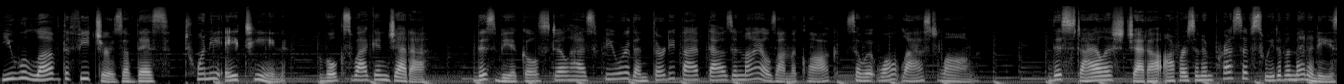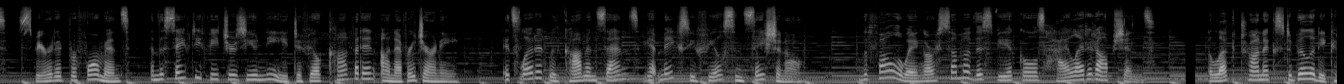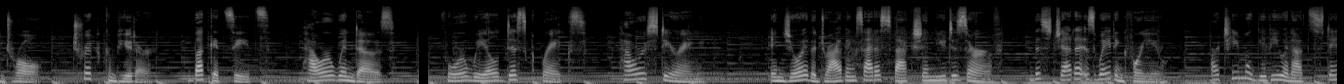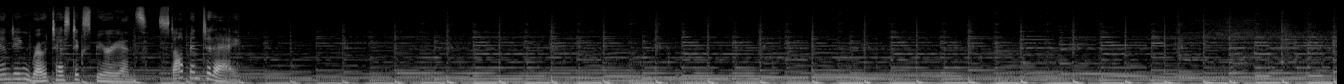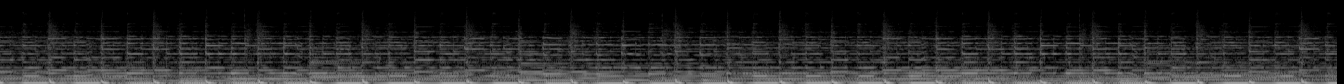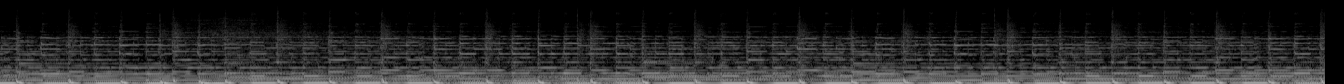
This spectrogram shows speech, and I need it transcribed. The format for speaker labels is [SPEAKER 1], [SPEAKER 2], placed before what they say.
[SPEAKER 1] You will love the features of this 2018 Volkswagen Jetta. This vehicle still has fewer than 35,000 miles on the clock, so it won't last long. This stylish Jetta offers an impressive suite of amenities, spirited performance, and the safety features you need to feel confident on every journey. It's loaded with common sense, yet makes you feel sensational. The following are some of this vehicle's highlighted options. Electronic stability control, trip computer, bucket seats, power windows, four-wheel disc brakes, power steering. Enjoy the driving satisfaction you deserve. This Jetta is waiting for you. Our team will give you an outstanding road test experience. Stop in today.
